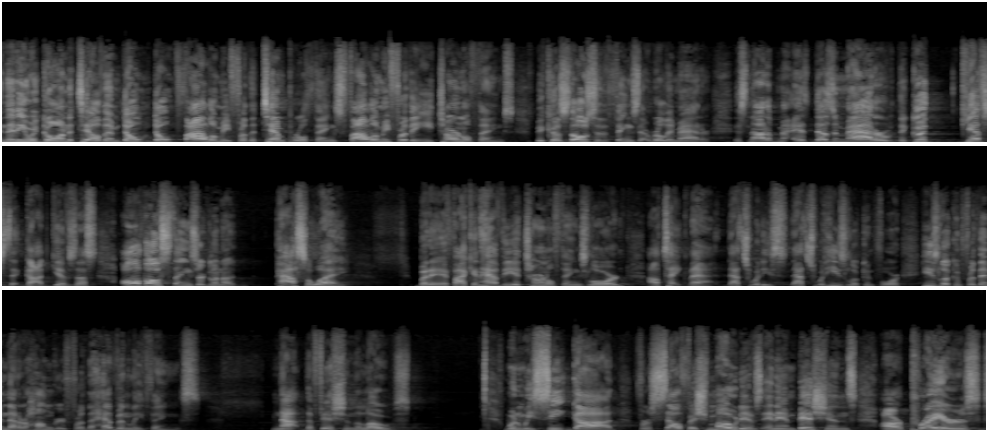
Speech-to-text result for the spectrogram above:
And then he would go on to tell them, don't, don't follow me for the temporal things, follow me for the eternal things, because those are the things that really matter. It's not a, it doesn't matter the good gifts that God gives us, all those things are going to pass away. But if I can have the eternal things, Lord, I'll take that. That's what he's that's what he's looking for. He's looking for them that are hungry for the heavenly things not the fish and the loaves. When we seek God for selfish motives and ambitions, our prayers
